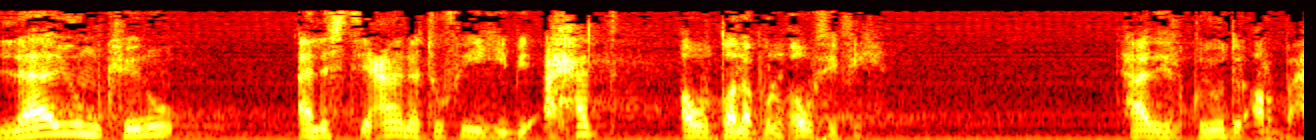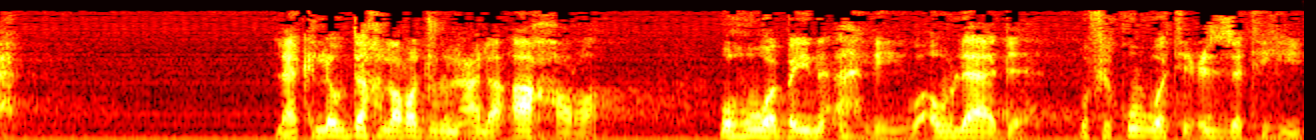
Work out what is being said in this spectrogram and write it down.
لا يمكن الاستعانة فيه بأحد أو طلب الغوث فيه. هذه القيود الأربعة. لكن لو دخل رجل على آخر وهو بين أهله وأولاده وفي قوة عزته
